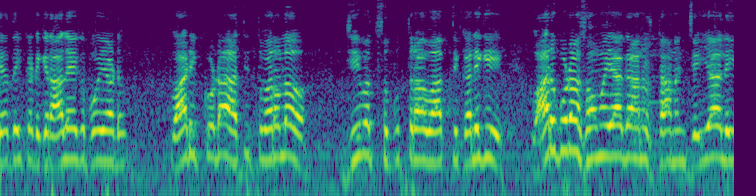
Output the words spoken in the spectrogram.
చేత ఇక్కడికి రాలేకపోయాడు. వారికి కూడా అతి త్వరలో జీవత్ సుపుత్ర వాప్తి కలిగి వారు కూడా సోమయాగ అనుష్ఠానం చెయ్యాలి.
